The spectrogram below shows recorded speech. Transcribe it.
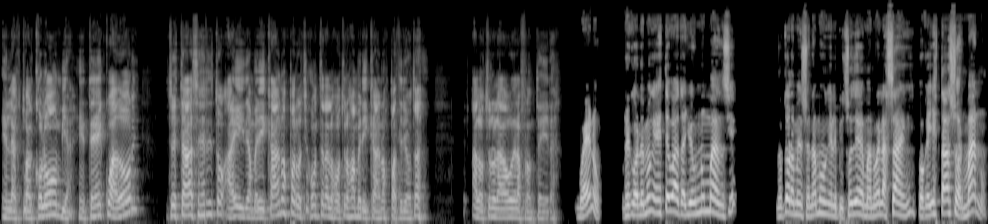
en la actual Colombia, gente en Ecuador. Entonces estaba ese ejército ahí de americanos para luchar contra los otros americanos patriotas al otro lado de la frontera. Bueno, recordemos que en este batallón Numancia, nosotros lo mencionamos en el episodio de Manuel Sáenz, porque ahí estaba su hermano,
